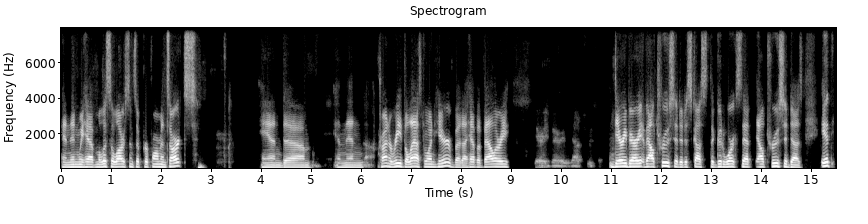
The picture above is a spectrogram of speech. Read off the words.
and then we have Melissa Larson's of Performance Arts, and um, and then I'm trying to read the last one here, but I have a Valerie Dairy Berry of Altrusa to discuss the good works that Altrusa does. It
